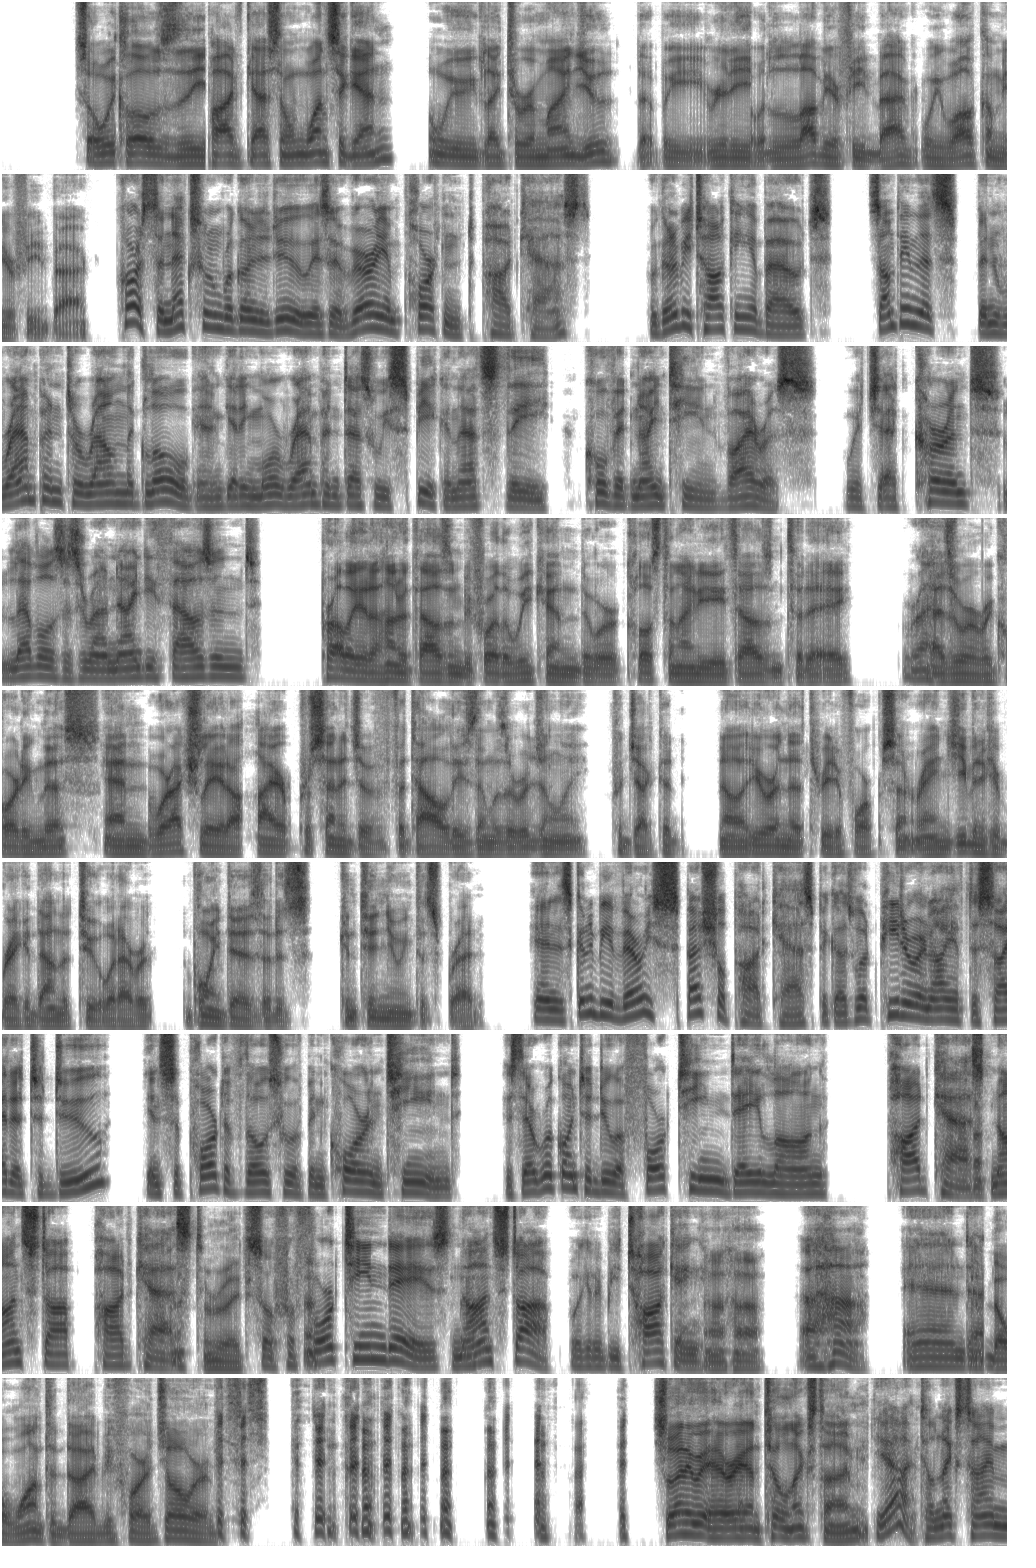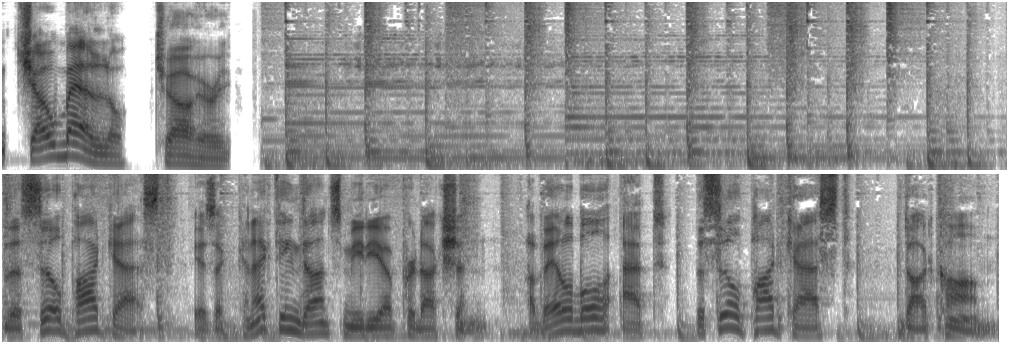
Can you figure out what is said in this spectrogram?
So we close the podcast, and once again, we'd like to remind you that we really would love your feedback. We welcome your feedback. Of course, the next one we're going to do is a very important podcast. We're going to be talking about something that's been rampant around the globe and getting more rampant as we speak, and that's the COVID 19 virus, which at current levels is around 90,000. Probably hit 100,000 before the weekend. We're close to 98,000 today. Right. As we're recording this. And we're actually at a higher percentage of fatalities than was originally projected. No, you're in the three to 4% range, even if you break it down to two, whatever. The point is that it's continuing to spread. And it's going to be a very special podcast because what Peter and I have decided to do in support of those who have been quarantined is that we're going to do a 14 day long podcast, nonstop podcast. Right. So for 14 days, nonstop, we're going to be talking. Uh huh. Uh huh. And uh, don't want to die before it's over. so anyway, Harry, until next time. Yeah, until next time. Ciao bello. Ciao, Harry. The SIL Podcast is a Connecting Dots Media production, available at thesilpodcast.com.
